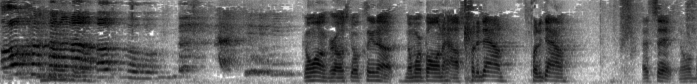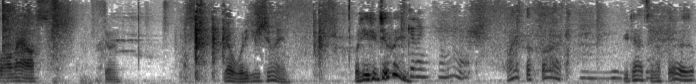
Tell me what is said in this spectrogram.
Oh. Go on, girls. Go clean up. No more ball in the house. Put it down. Put it down. That's it. No more ball in the house. Doing. Yo, what are you doing? What are you doing? Getting. What the fuck? Your dad's gonna flip.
